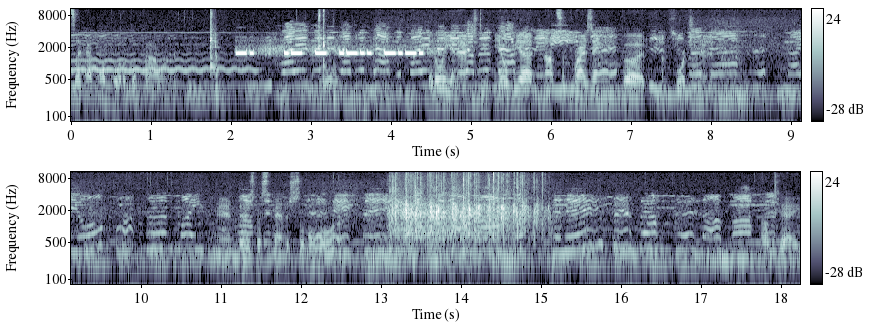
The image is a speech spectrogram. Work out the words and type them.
Once I have more political power. Okay. Italy annexed Ethiopia, not surprising, but unfortunate. And there's the Spanish Civil War. Okay,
